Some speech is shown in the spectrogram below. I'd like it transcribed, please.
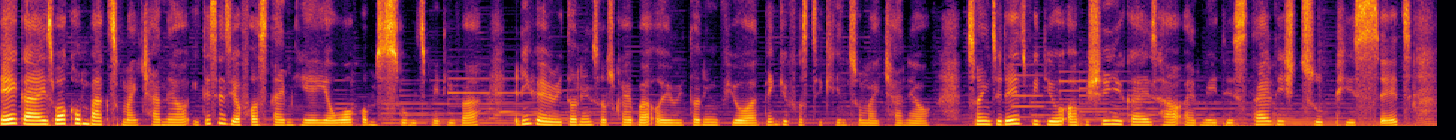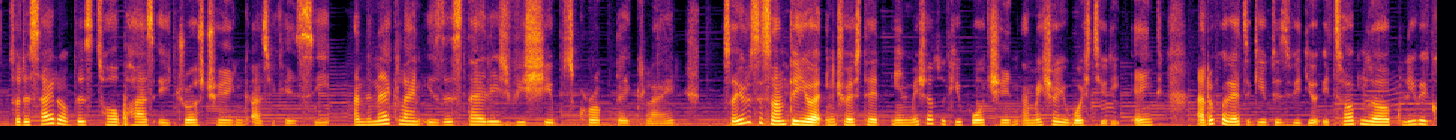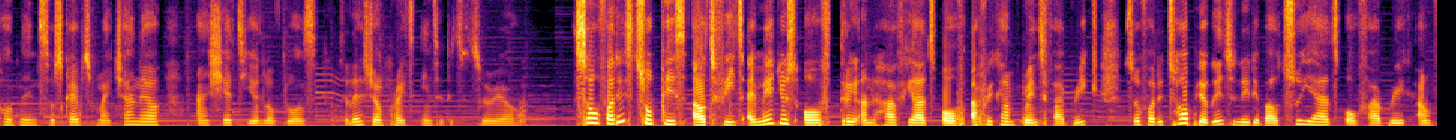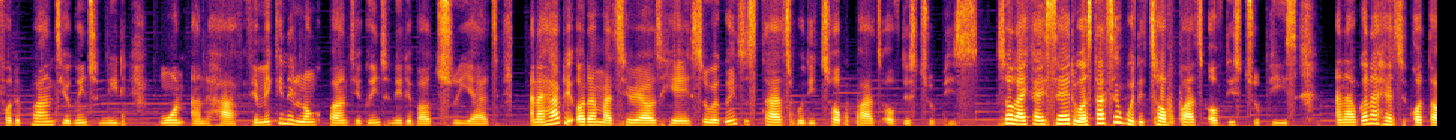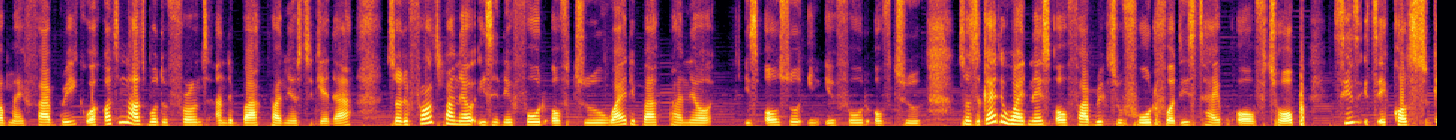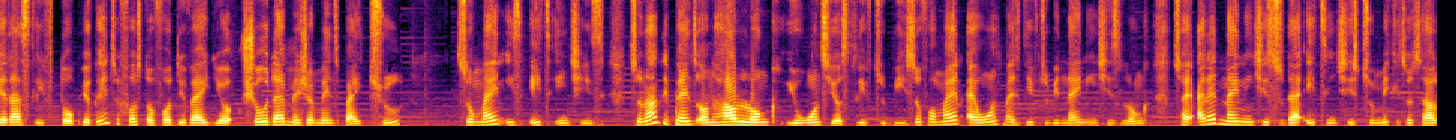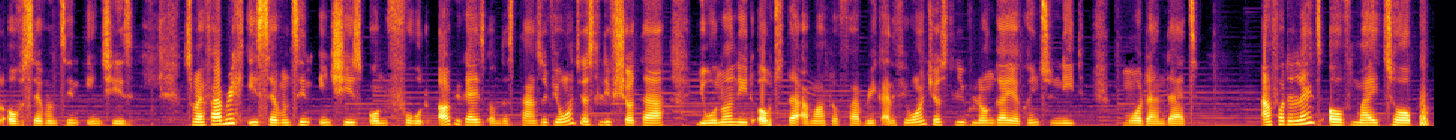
Hey guys, welcome back to my channel. If this is your first time here, you're welcome to Sew with Mediva. And if you're a returning subscriber or a returning viewer, thank you for sticking to my channel. So in today's video, I'll be showing you guys how I made this stylish two-piece set. So the side of this top has a drawstring as you can see and the neckline is this stylish V-shaped crop neckline. So if this is something you are interested in, make sure to keep watching and make sure you watch till the end. And don't forget to give this video a thumbs up, leave a comment, subscribe to my channel and share to your loved ones. So let's jump right into the tutorial. So for this two-piece outfit, I made use of three and a half yards of African print fabric. So for the top, you're going to need about two yards of fabric, and for the pants, you're going to need one and a half. If you're making a long pant, you're going to need about two yards. And I have the other materials here, so we're going to start with the top part of this two-piece. So like I said, we're starting with the top part of this two-piece and I'm gonna head to cut out my fabric. We're cutting out both the front and the back panels together. So the front panel is in a fold of two while the back panel is also in a fold of two so to get the wideness of fabric to fold for this type of top since it's a cut together sleeve top you're going to first of all divide your shoulder measurements by two so mine is 8 inches. So now depends on how long you want your sleeve to be. So for mine i want my sleeve to be 9 inches long. So i added 9 inches to that 8 inches to make a total of 17 inches. So my fabric is 17 inches on fold. I hope you guys understand. So if you want your sleeve shorter you will not need up to that amount of fabric. And if you want your sleeve longer you're going to need more than that. And for the length of my top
